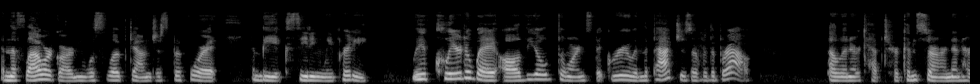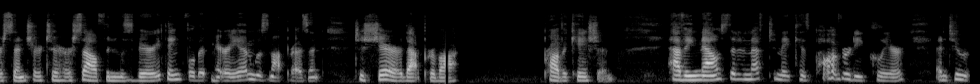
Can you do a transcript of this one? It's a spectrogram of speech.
and the flower garden will slope down just before it and be exceedingly pretty. We have cleared away all the old thorns that grew in the patches over the brow. Elinor kept her concern and her censure to herself, and was very thankful that Marianne was not present to share that provo- provocation. Having now said enough to make his poverty clear, and to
